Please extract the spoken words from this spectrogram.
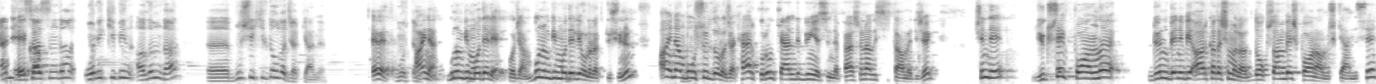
Yani EK esasında 12 bin alım da e, bu şekilde olacak yani Evet, muhtemelen. aynen. Bunun bir modeli hocam. Bunun bir modeli olarak düşünün. Aynen bu usulde olacak. Her kurum kendi bünyesinde personel istihdam edecek. Şimdi yüksek puanlı dün beni bir arkadaşım aradı. 95 puan almış kendisi.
